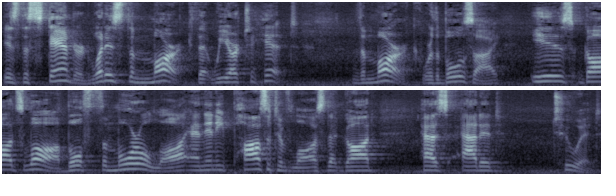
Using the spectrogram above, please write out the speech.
is the standard? What is the mark that we are to hit? The mark, or the bullseye, is God's law, both the moral law and any positive laws that God has added to it.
